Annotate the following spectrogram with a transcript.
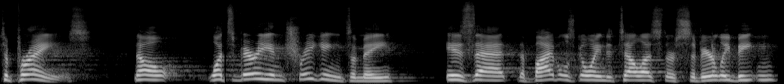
to praise. Now, what's very intriguing to me is that the Bible's going to tell us they're severely beaten,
